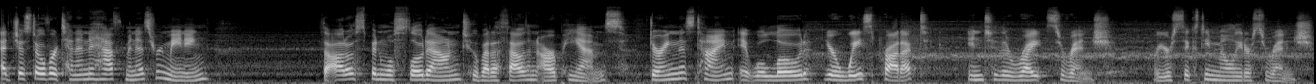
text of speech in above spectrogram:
At just over 10 and a half minutes remaining, the auto spin will slow down to about 1000 RPMs. During this time, it will load your waste product into the right syringe, or your 60 milliliter syringe.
